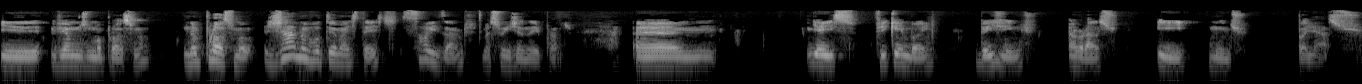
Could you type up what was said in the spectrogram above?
E vemos numa próxima. Na próxima já não vou ter mais testes, só exames, mas são em janeiro, pronto. Um, e é isso. Fiquem bem. Beijinhos, abraços e muitos palhaços.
